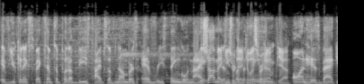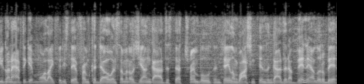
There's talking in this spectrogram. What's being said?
if you can expect him to put up these types of numbers every single night. The shot making is ridiculous for him. Yeah. On his back, you're going to have to get more like 50 said from Cadeau and some of those young guys, the Seth Trimbles and Jalen Washingtons and guys that have been there a little bit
